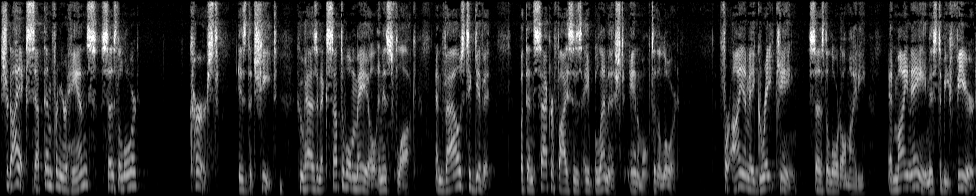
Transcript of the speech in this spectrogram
should I accept them from your hands, says the Lord? Cursed is the cheat who has an acceptable male in his flock and vows to give it but then sacrifices a blemished animal to the Lord. For I am a great king, says the Lord Almighty, and my name is to be feared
